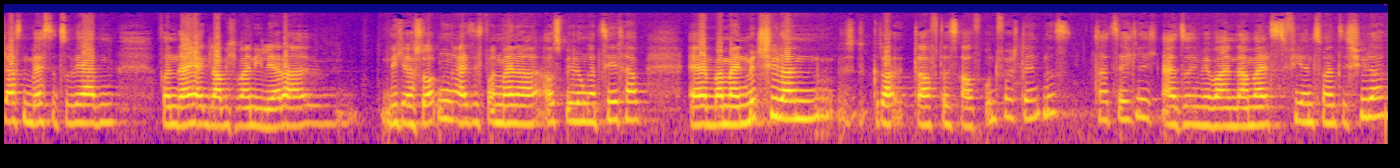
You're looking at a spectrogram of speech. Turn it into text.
Klassenbeste zu werden. Von daher, glaube ich, waren die Lehrer nicht erschrocken, als ich von meiner Ausbildung erzählt habe. Äh, bei meinen Mitschülern traf das auf Unverständnis tatsächlich. Also wir waren damals 24 Schüler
